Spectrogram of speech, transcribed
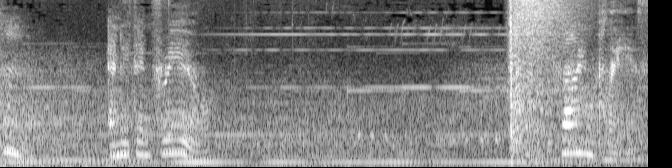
Hmm. Anything for you? Sign, please.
